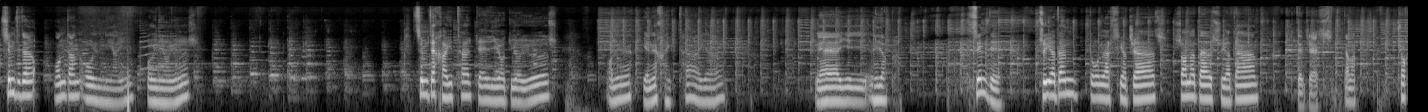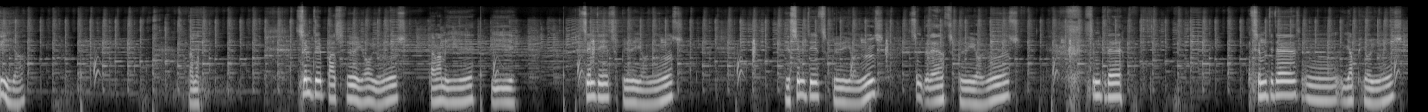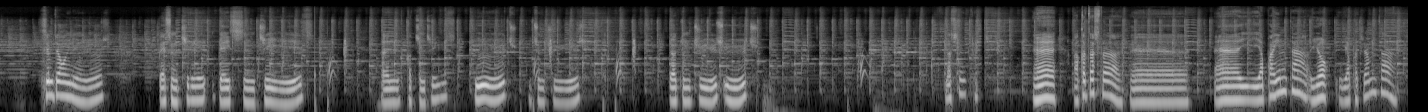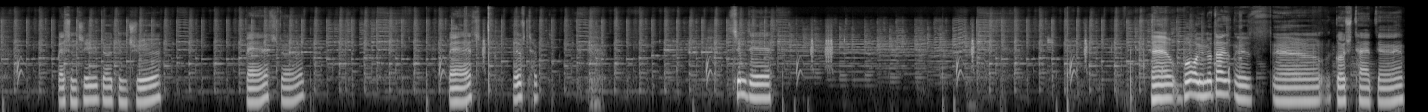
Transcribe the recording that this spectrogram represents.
şimdi de ondan oynayayım. Oynuyoruz. Şimdi harita geliyor diyoruz. Onu yeni harita ya. Ya, ya- yap. Şimdi suyadan dolaşacağız. Sonra da suyadan gideceğiz. Tamam. Çok iyi ya. Tamam. Şimdi başlıyoruz. Tamam iyi. İyi. Şimdi zıplıyoruz. E, Şimdi zıplıyoruz. Şimdi de zıplıyoruz. Şimdi de Şimdi de ıı, yapıyoruz. Şimdi oynuyoruz. Beşinci, beşinciyiz. Ben kaçıncıyız? Üç. Üçüncüyüz. Dördüncüyüz. Üç. Nasıl? Ee, arkadaşlar. Ee, ee, yapayım da. Yok. Yapacağım da. Beşinci, dördüncü. Beş, dört. Beş. Öf töp. Şimdi Ee, bu oyunu da e, e, gösterdim.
